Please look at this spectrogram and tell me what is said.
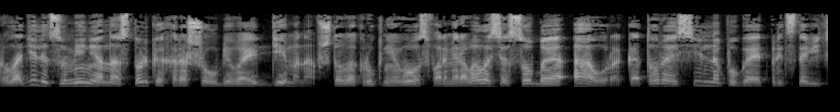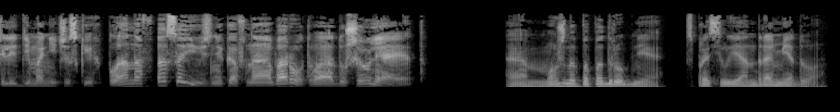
Владелец умения настолько хорошо убивает демонов, что вокруг него сформировалась особая аура, которая сильно пугает представителей демонических планов, а союзников, наоборот, воодушевляет. «А можно поподробнее?» – спросил я Андромеду.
